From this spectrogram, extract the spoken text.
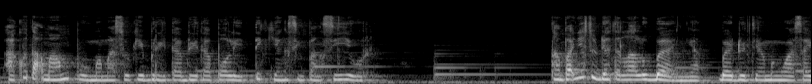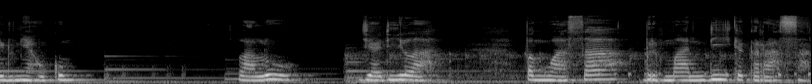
aku tak mampu memasuki berita-berita politik yang simpang siur. Tampaknya sudah terlalu banyak badut yang menguasai dunia hukum. Lalu, jadilah penguasa bermandi kekerasan.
